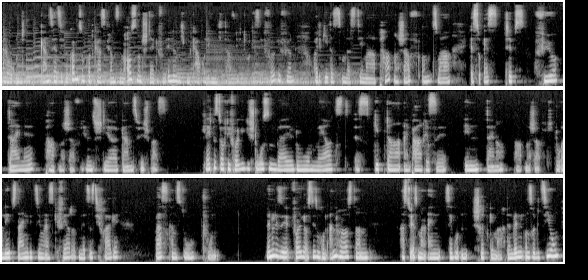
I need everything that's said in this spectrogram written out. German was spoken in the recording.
Hallo und ganz herzlich willkommen zum Podcast Grenzen im Außen und Stärke von Innen. Ich bin Caroline, ich darf dich durch diese Folge führen. Heute geht es um das Thema Partnerschaft und zwar SOS-Tipps für deine Partnerschaft. Ich wünsche dir ganz viel Spaß. Vielleicht bist du auf die Folge gestoßen, weil du merkst, es gibt da ein paar Risse in deiner Partnerschaft. Du erlebst deine Beziehung als gefährdet. Und jetzt ist die Frage, was kannst du tun? Wenn du diese Folge aus diesem Grund anhörst, dann hast du erstmal einen sehr guten Schritt gemacht. Denn wenn unsere Beziehung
